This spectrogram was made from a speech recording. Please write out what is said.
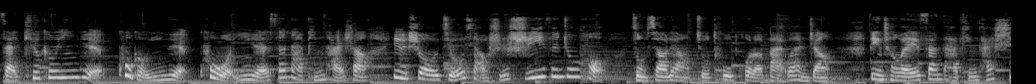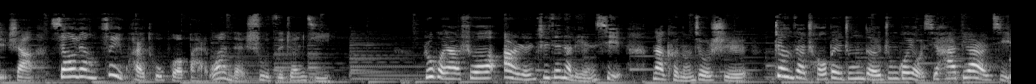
在 QQ 音乐、酷狗音乐、酷我音乐三大平台上预售九小时十一分钟后，总销量就突破了百万张，并成为三大平台史上销量最快突破百万的数字专辑。如果要说二人之间的联系，那可能就是正在筹备中的《中国有嘻哈》第二季，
